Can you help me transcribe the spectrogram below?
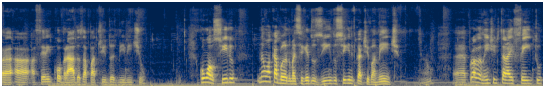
a, a, a serem cobradas a partir de 2021, com o auxílio não acabando, mas se reduzindo significativamente, é, provavelmente ele terá efeito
